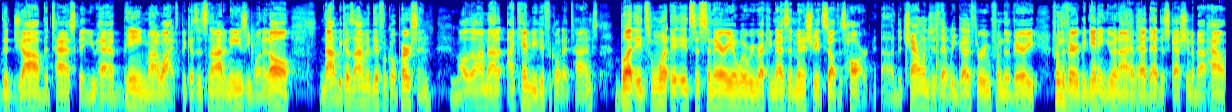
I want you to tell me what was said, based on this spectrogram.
the job, the task that you have being my wife, because it's not an easy one at all. Not because I'm a difficult person, Mm-hmm. Although I'm not, I can be difficult at times, but it's one. It's a scenario where we recognize that ministry itself is hard. Uh, the challenges that we go through from the very from the very beginning. You and I have had that discussion about how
